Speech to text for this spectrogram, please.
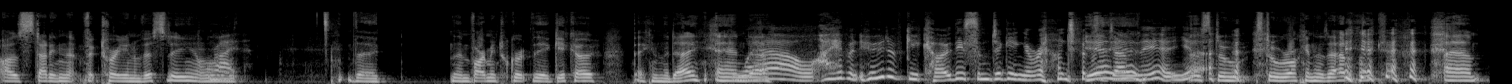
I was studying at Victoria University along right. the the environmental group there, Gecko, back in the day. And uh, wow, uh, I haven't heard of Gecko. There's some digging around to yeah, be done yeah. there. Yeah, They're still still rocking it out. I think. um,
